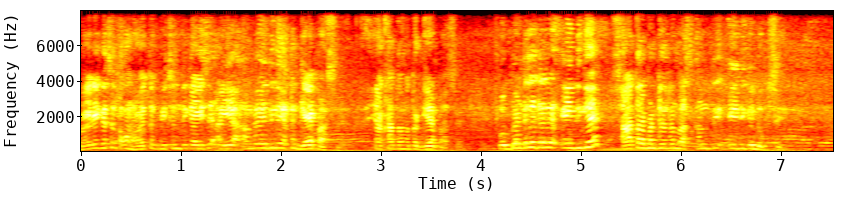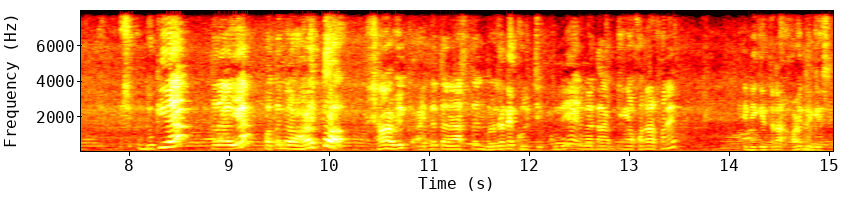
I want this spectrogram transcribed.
বাইরে গেছে তখন হয়তো পিছন দিকে আইসে আমরা এইদিকে একটা গ্যাপ আছে এক হাতের মতো গ্যাপ আছে। ওই ভেন্টিলেটার এইদিকে, সাত আর ভেন্টিলেটার মাঝখান দিয়ে এইদিকে ঢুকছে। ঢুকিয়া, তারা ইয়া প্রথমে হয়তো স্বাভাবিক হয়তো তারা রাস্তায় দরজাটা খুলছে, খুলিয়া এরপরে তারা করার পরে এদিকে তারা হয়তো গেছে।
